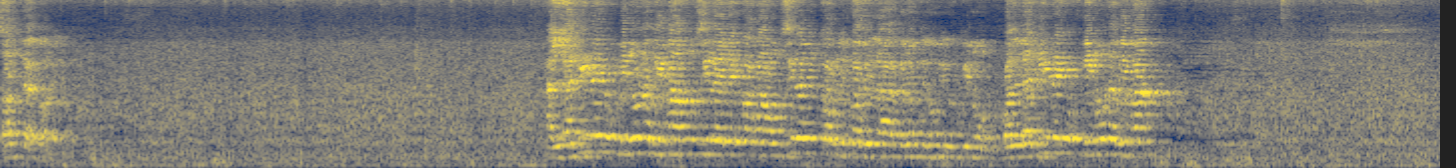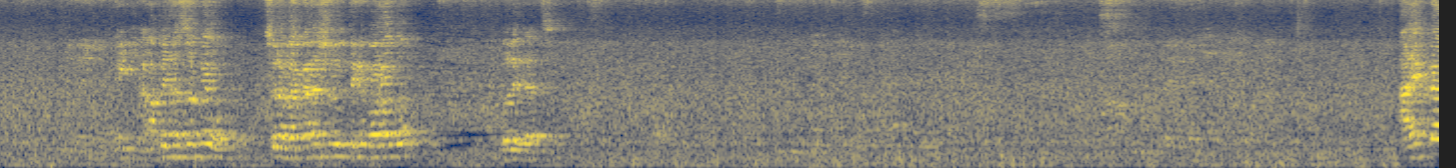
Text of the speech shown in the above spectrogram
শ্রদ্ধা করে الذين يؤمنون بما أنزل إليك وما أنزل من قبلك وبالآخرة هم يوقنون والذين يؤمنون بما হাফেজ কেউ সুরা বাকারা শুরু থেকে পড়ো তো বলে যাচ্ছে। আরেকটা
